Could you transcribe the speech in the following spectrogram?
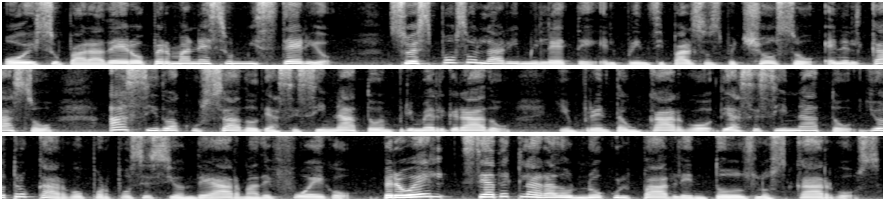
Hoy su paradero permanece un misterio. Su esposo Larry Milete, el principal sospechoso en el caso, ha sido acusado de asesinato en primer grado y enfrenta un cargo de asesinato y otro cargo por posesión de arma de fuego. Pero él se ha declarado no culpable en todos los cargos.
